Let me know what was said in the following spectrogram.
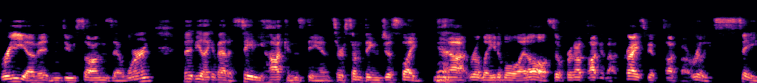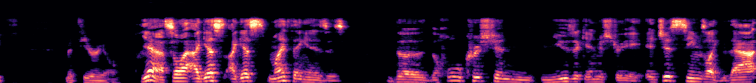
free of it and do songs that weren't. But it'd be like about a Sadie Hawkins dance or something just like Yeah. not relatable at all. So if we're not talking about Christ, we have to talk about really safe material. Yeah, so I, I guess I guess my thing is is the the whole Christian music industry. It just seems like that.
